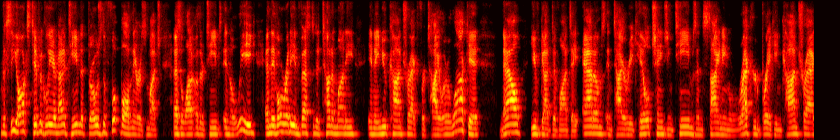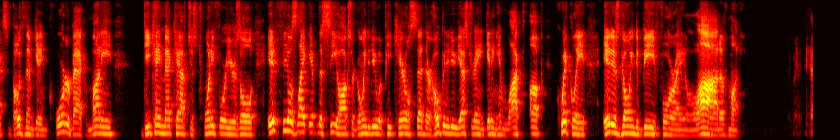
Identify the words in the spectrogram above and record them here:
the Seahawks typically are not a team that throws the football near as much as a lot of other teams in the league. And they've already invested a ton of money in a new contract for Tyler Lockett. Now you've got Davante Adams and Tyreek Hill changing teams and signing record breaking contracts, both of them getting quarterback money. DK Metcalf, just 24 years old. It feels like if the Seahawks are going to do what Pete Carroll said they're hoping to do yesterday and getting him locked up quickly, it is going to be for a lot of money.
